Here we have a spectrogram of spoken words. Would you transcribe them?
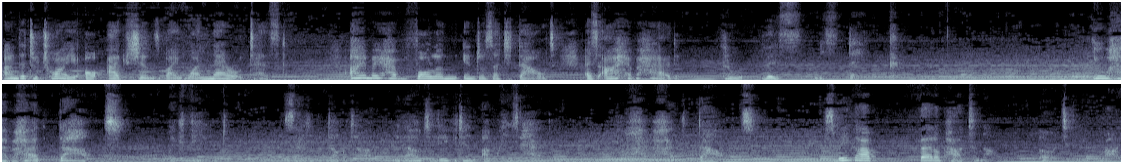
and to try all actions by one narrow test. I may have fallen into such doubt as I have had through this mistake. You have had doubts, Wickfield, said the doctor without lifting up his head. You have had doubts. Speak up, fellow partner, urged Uriah.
